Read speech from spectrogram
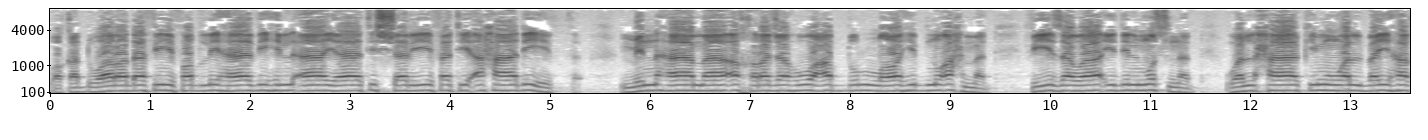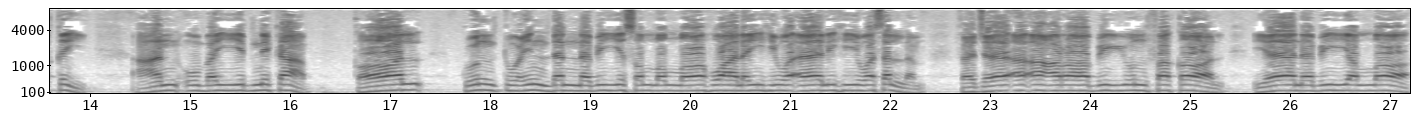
وقد ورد في فضل هذه الآيات الشريفة أحاديث منها ما أخرجه عبد الله بن أحمد في زوائد المسند والحاكم والبيهقي عن أبي بن كعب. قال كنت عند النبي صلى الله عليه وآله وسلم فجاء أعرابي فقال يا نبي الله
